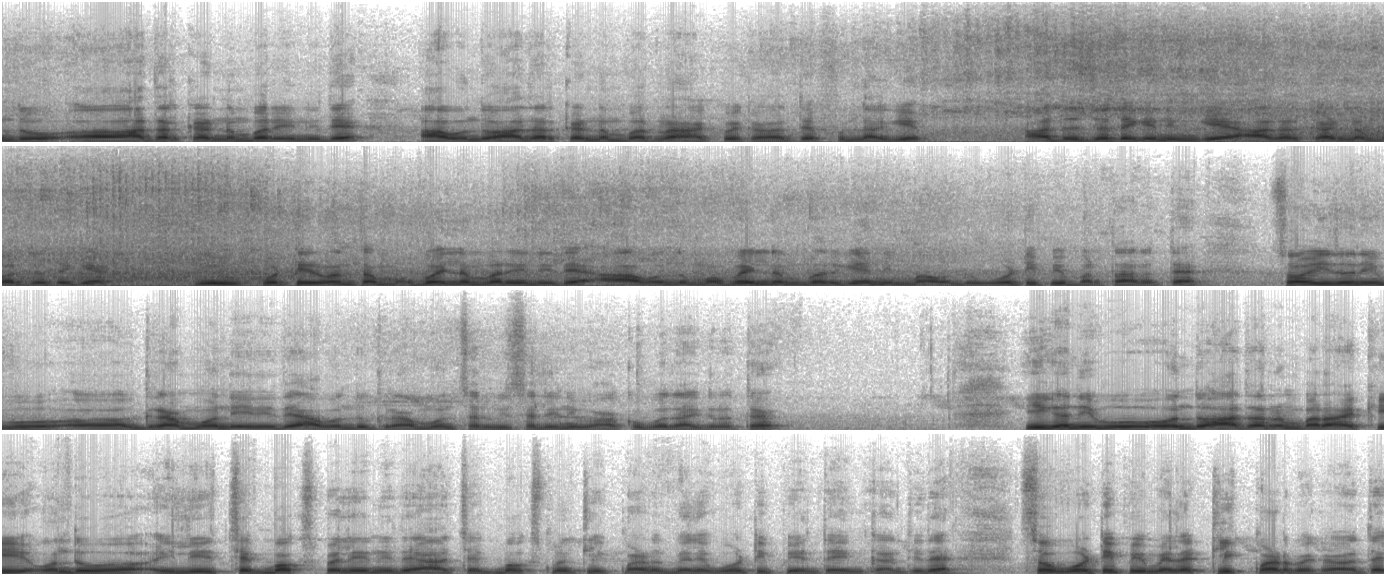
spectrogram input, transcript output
ಒಂದು ಆಧಾರ್ ಕಾರ್ಡ್ ನಂಬರ್ ಏನಿದೆ, ಆ ಒಂದು ಆಧಾರ್ ಕಾರ್ಡ್ ನಂಬರ್ನ ಹಾಕಬೇಕಾಗತ್ತೆ ಫುಲ್ಲಾಗಿ ಅದ್ರ ಜೊತೆಗೆ ನಿಮಗೆ ಆಧಾರ್ ಕಾರ್ಡ್ ನಂಬರ್ ಜೊತೆಗೆ ನೀವು ಕೊಟ್ಟಿರುವಂಥ ಮೊಬೈಲ್ ನಂಬರ್ ಏನಿದೆ, ಆ ಒಂದು ಮೊಬೈಲ್ ನಂಬರ್ಗೆ ನಿಮ್ಮ ಒಂದು ಒ ಟಿ ಪಿ ಬರ್ತಾ ಇರುತ್ತೆ. ಸೊ ಇದು ನೀವು ಗ್ರಾಮ ಒನ್ ಏನಿದೆ, ಆ ಒಂದು ಗ್ರಾಮ್ ಒನ್ ಸರ್ವಿಸಲ್ಲಿ ನೀವು ಹಾಕೋಬೋದಾಗಿರುತ್ತೆ ಈಗ ನೀವು ಒಂದು ಆಧಾರ್ ನಂಬರ್ ಹಾಕಿ ಒಂದು, ಇಲ್ಲಿ ಚೆಕ್ ಬಾಕ್ಸ್ ಮೇಲೆ ಏನಿದೆ, ಆ ಚೆಕ್ ಬಾಕ್ಸ್ ಮೇಲೆ ಕ್ಲಿಕ್ ಮಾಡಿದ್ಮೇಲೆ ಒ ಟಿ ಪಿ ಅಂತ ಏನು ಕಾಣ್ತಿದೆ. ಸೊ ಒ ಟಿ ಪಿ ಮೇಲೆ ಕ್ಲಿಕ್ ಮಾಡಬೇಕಾಗುತ್ತೆ.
